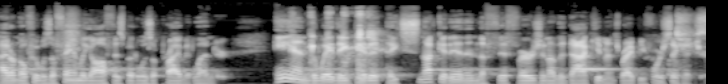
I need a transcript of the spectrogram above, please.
I don't know if it was a family office, but it was a private lender. And the way they did it, they snuck it in in the fifth version of the documents right before signature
